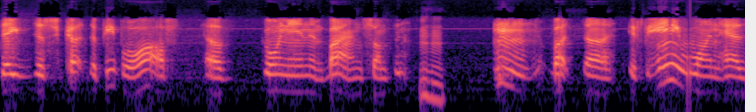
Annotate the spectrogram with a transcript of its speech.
they've just cut the people off of going in and buying something. Mm-hmm. but uh, if anyone has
